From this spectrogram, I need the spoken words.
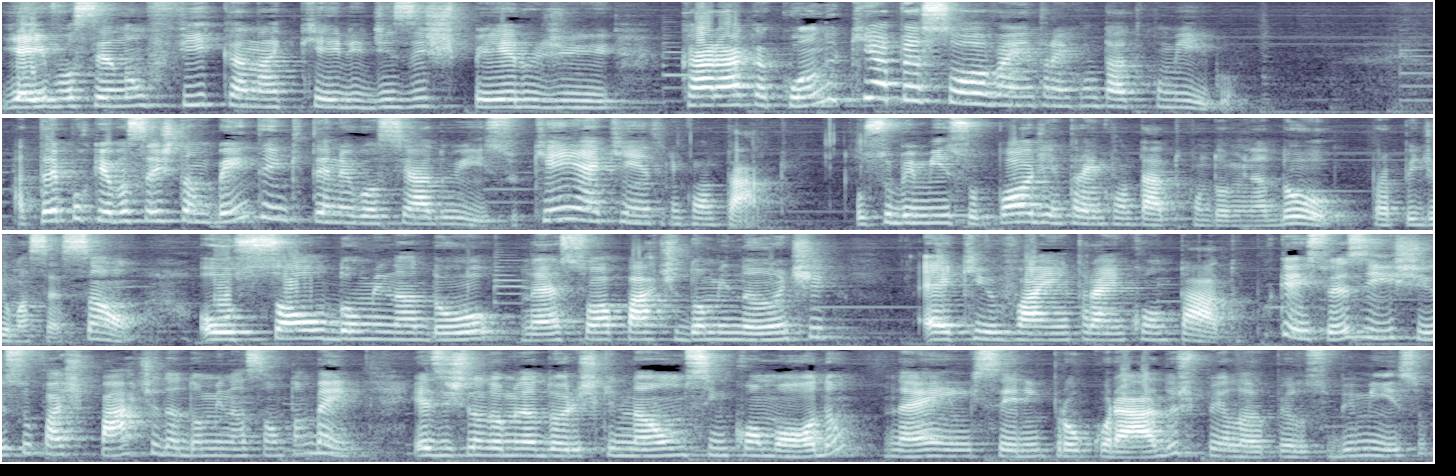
E aí você não fica naquele desespero de, caraca, quando que a pessoa vai entrar em contato comigo? Até porque vocês também têm que ter negociado isso. Quem é que entra em contato? O submisso pode entrar em contato com o dominador para pedir uma sessão? Ou só o dominador, né, só a parte dominante é que vai entrar em contato? Porque isso existe, isso faz parte da dominação também. Existem dominadores que não se incomodam né, em serem procurados pela, pelo submisso,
